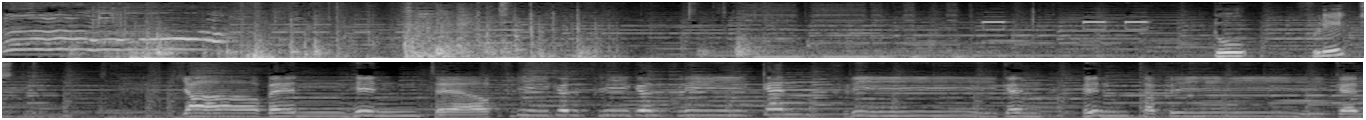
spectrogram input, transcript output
Ah! Du fliegst? Ja, wenn hinter Fliegen, Fliegen, Fliegen, Fliegen, hinter Fliegen,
